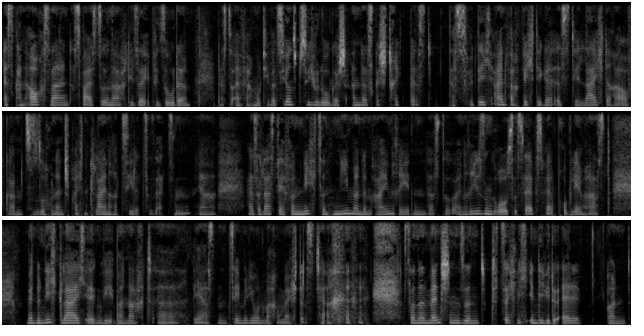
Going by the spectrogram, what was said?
Es kann auch sein, das weißt du nach dieser Episode, dass du einfach motivationspsychologisch anders gestrickt bist, dass es für dich einfach wichtiger ist, dir leichtere Aufgaben zu suchen, entsprechend kleinere Ziele zu setzen. Ja, also lass dir von nichts und niemandem einreden, dass du ein riesengroßes Selbstwertproblem hast, wenn du nicht gleich irgendwie über Nacht äh, die ersten zehn Millionen machen möchtest, ja, sondern Menschen sind tatsächlich individuell und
